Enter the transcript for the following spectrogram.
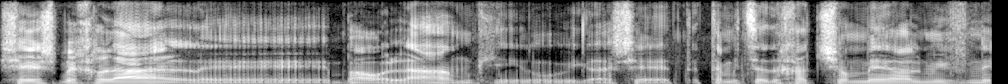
שיש בכלל אה, בעולם, כאילו, בגלל שאתה מצד אחד שומר על מבנה,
